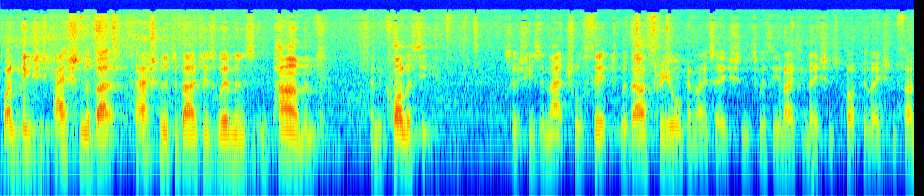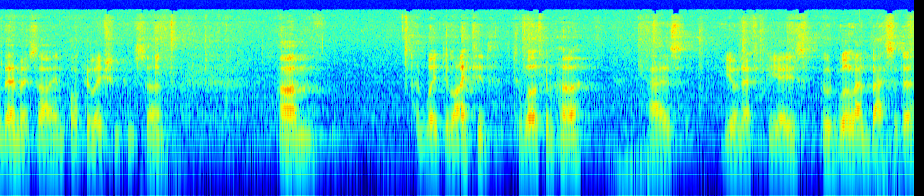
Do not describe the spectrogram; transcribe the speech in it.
One thing she's passionate about, passionate about is women's empowerment and equality. So she's a natural fit with our three organizations, with the United Nations Population Fund, MSI, and Population Concern. Um, and we're delighted to welcome her as UNFPA's Goodwill Ambassador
